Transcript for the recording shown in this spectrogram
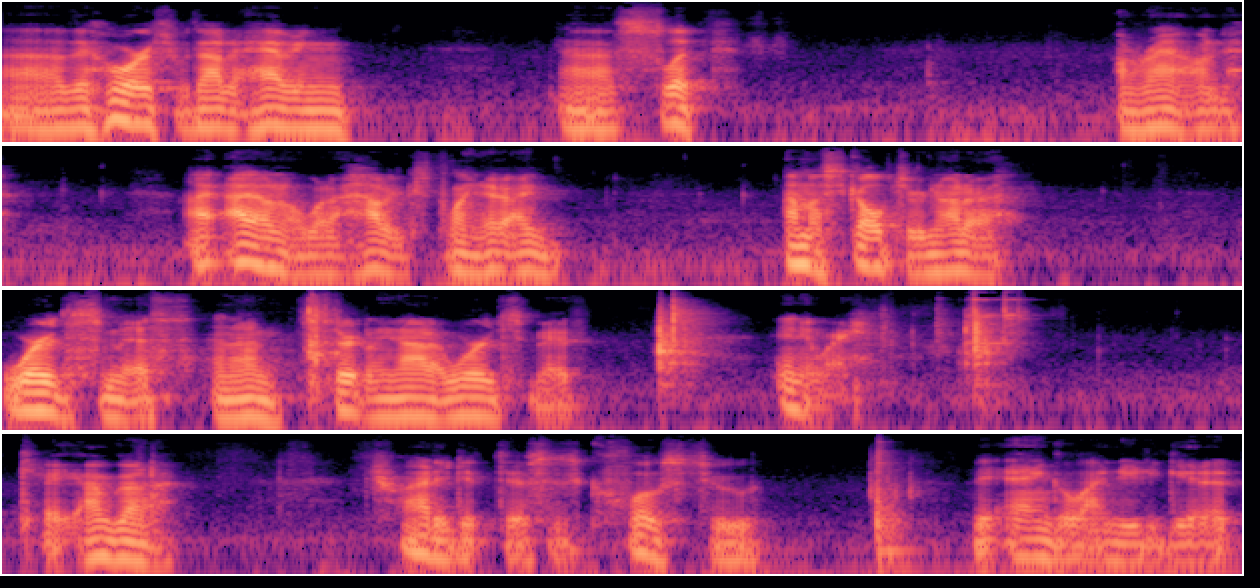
uh, the horse without it having uh, slip around. I, I don't know what how to explain it. I I'm a sculptor, not a wordsmith, and I'm certainly not a wordsmith. Anyway, okay, I'm gonna try to get this as close to the angle I need to get it.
